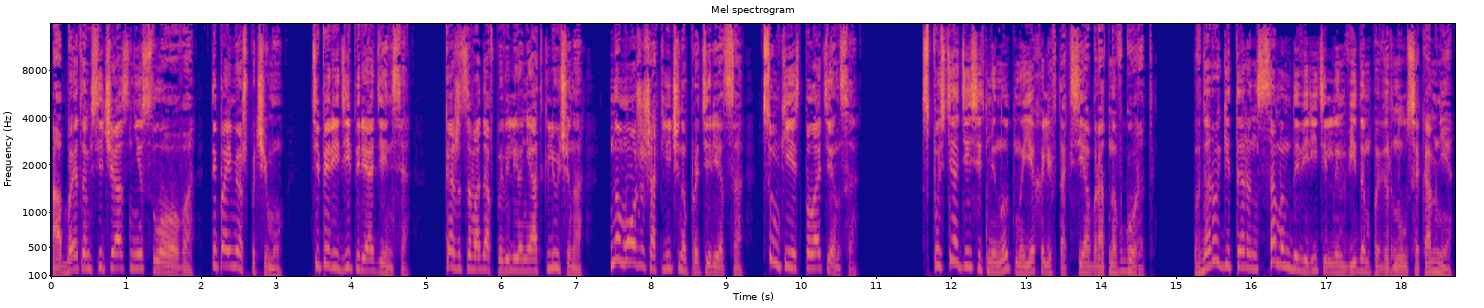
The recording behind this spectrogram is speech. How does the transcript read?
«Об этом сейчас ни слова. Ты поймешь, почему. Теперь иди переоденься. Кажется, вода в павильоне отключена, но можешь отлично протереться. В сумке есть полотенце». Спустя десять минут мы ехали в такси обратно в город. В дороге Терренс самым доверительным видом повернулся ко мне.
